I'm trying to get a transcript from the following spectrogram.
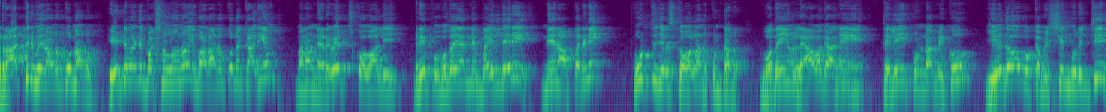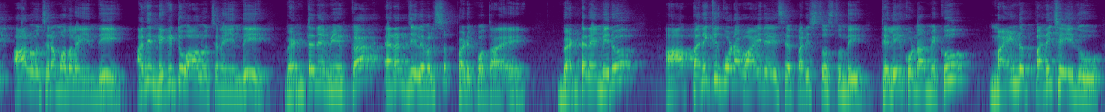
రాత్రి మీరు అనుకున్నారు ఎటువంటి పక్షంలోనూ ఇవాళ అనుకున్న కార్యం మనం నెరవేర్చుకోవాలి. రేపు ఉదయాన్నే బయలుదేరి నేను ఆ పనిని పూర్తి చేసుకోవాలనుకుంటారు. ఉదయం లేవగానే తెలియకుండా మీకు ఏదో ఒక విషయం గురించి ఆలోచన మొదలయ్యింది అది నెగిటివ్ ఆలోచన అయింది. వెంటనే మీ యొక్క ఎనర్జీ లెవెల్స్ పడిపోతాయి. వెంటనే మీరు ఆ పనికి కూడా వాయిదా వేసే పరిస్థితి వస్తుంది. తెలియకుండా మీకు మైండ్ పని చేయదు.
